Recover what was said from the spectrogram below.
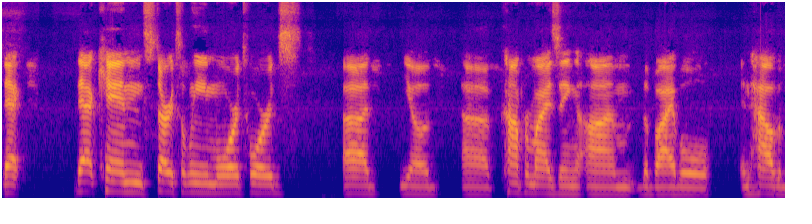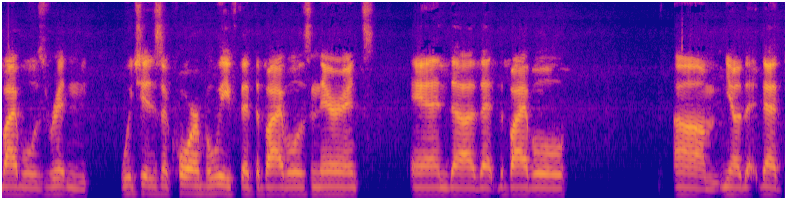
that that can start to lean more towards uh, you know uh, compromising on the bible and how the bible is written which is a core belief that the bible is inerrant and uh, that the bible um, you know that that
